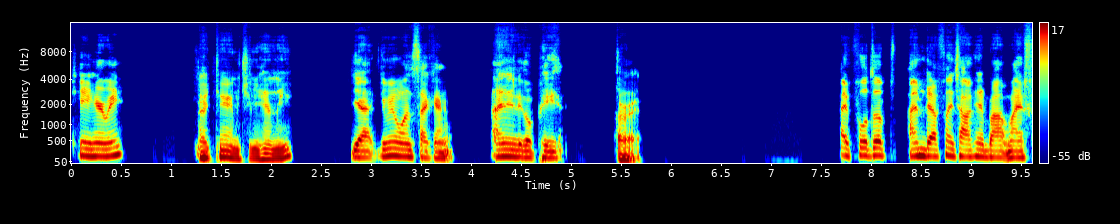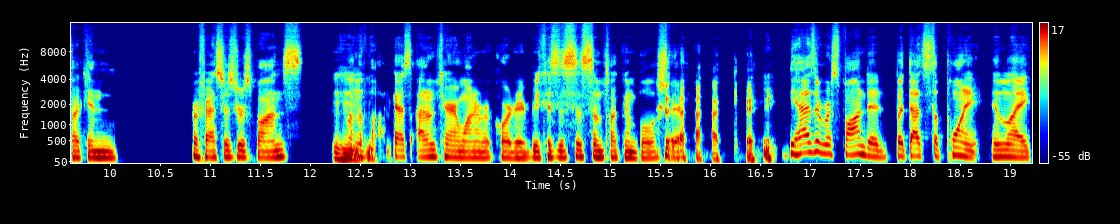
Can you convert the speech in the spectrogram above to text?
Can you hear me? I can. Can you hear me? Yeah, give me one second. I need to go pee. All right. I pulled up. I'm definitely talking about my fucking professor's response Mhm. on the podcast. I don't care. I want it recorded because this is some fucking bullshit. okay. he hasn't responded, but that's the point. And like,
